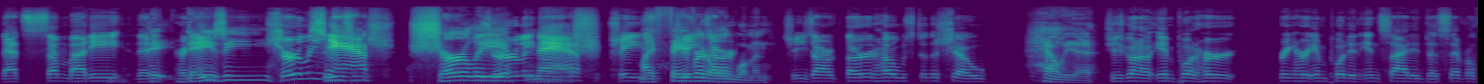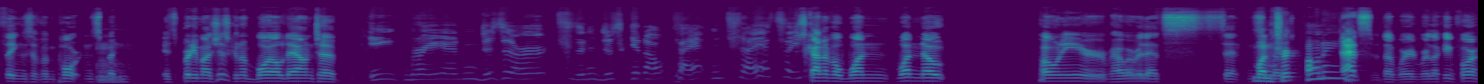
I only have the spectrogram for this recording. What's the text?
That's somebody that Da- her name Daisy Shirley Susan? Nash. Shirley, Shirley Nash. Nash. She's My favorite she's old our, woman. She's our third host of the show. Hell yeah. She's gonna input her bring her input and insight into several things of importance, but Mhm. It's pretty much just gonna boil down to eat bread and desserts and just get all fat and sassy. It's kind of a one one note pony or however that's sentence One goes. trick pony? That's the word we're looking for.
